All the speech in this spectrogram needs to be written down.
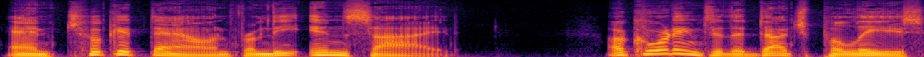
and took it down from the inside. According to the Dutch police,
